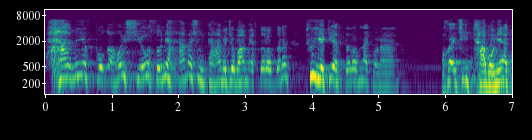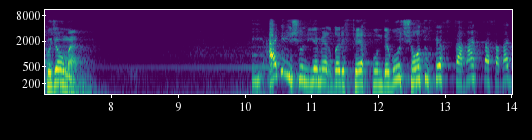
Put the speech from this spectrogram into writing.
همه فقهای شیعه و سنی همشون که همه جا با هم اختلاف دارن تو یکی اختلاف نکنن. آخه این تبانی از کجا اومد؟ اگه ایشون یه مقداری فقه خونده بود شما تو فقه فقط و فقط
